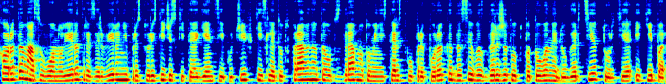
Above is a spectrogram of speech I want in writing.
Хората масово анулират резервирани през туристическите агенции почивки след отправената от Здравното министерство препоръка да се въздържат от пътуване до Гърция, Турция и Кипър,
